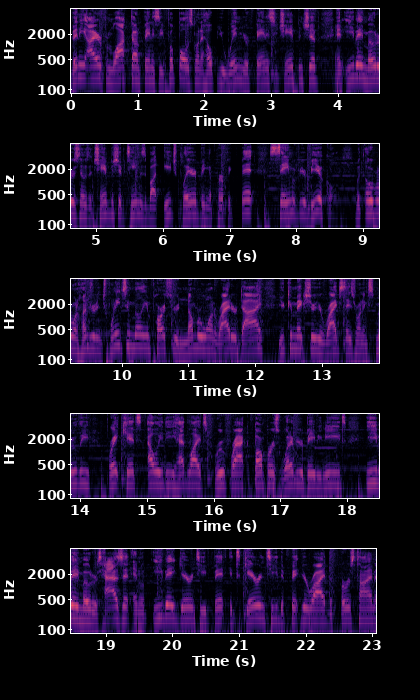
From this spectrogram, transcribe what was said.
Vinny Iyer from Locked On Fantasy Football is going to help you win your fantasy championship. And eBay Motors knows a championship team is about each player being a perfect fit. Same with your vehicle. With over 122 million parts for your number one ride or die, you can make sure your ride stays running smoothly. Brake kits, LED headlights, roof rack, bumpers, whatever your baby needs, eBay Motors has it. And with eBay Guaranteed Fit, it's guaranteed to fit your ride the first time,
